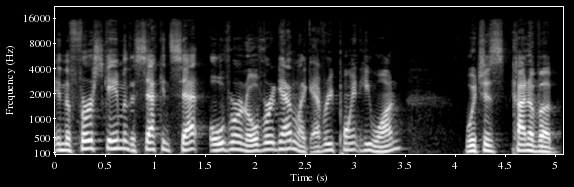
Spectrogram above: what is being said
in the first game of the second set over and over again, like every point he won, which is kind of a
